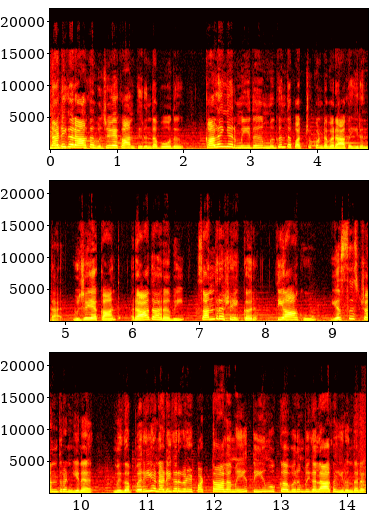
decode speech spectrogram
நடிகராக விஜயகாந்த் இருந்தபோது கலைஞர் மீது மிகுந்த பற்று கொண்டவராக இருந்தார். விஜயகாந்த் ராதா ரவி சந்திரசேகர் தியாகு எஸ். எஸ். சந்திரன் என மிகப்பெரிய நடிகர்கள் பட்டாளமே திமுக விரும்பிகளாக இருந்தனர்.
